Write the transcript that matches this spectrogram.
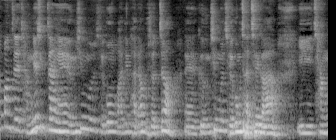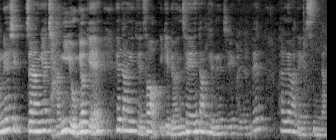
첫 번째 장례식장에 음식물 제공 많이 받아보셨죠? 네, 그 음식물 제공 자체가 이 장례식장의 장이 용역에 해당이 돼서 이게 면세에 해당되는지 관련된 판례가 되겠습니다.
